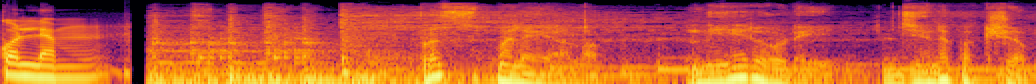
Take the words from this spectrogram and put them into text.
Kollam. Press Malayalam നേരോടെ ജനപക്ഷം.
